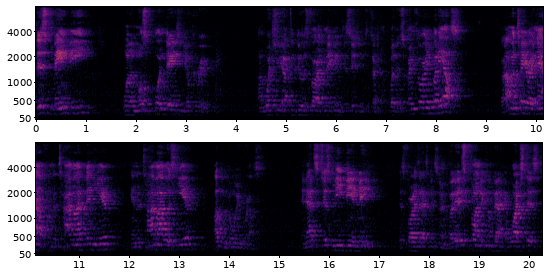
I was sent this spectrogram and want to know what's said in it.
this may be one of the most important days in your career on what you have to do as far as making decisions, whether it's Springfield or anybody else. But I'm gonna tell you right now, from the time I've been here and the time I was here, I wouldn't go anywhere else. And that's just me being me, as far as that's concerned. But it's fun to come back and watch this.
